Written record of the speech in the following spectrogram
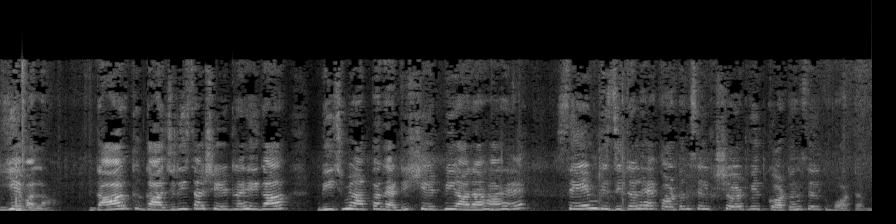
ये वाला। डार्क गाजरी सा शेड रहेगा। बीच में आपका रेडिश शेड भी आ रहा है। सेम डिजिटल है cotton silk shirt with cotton silk bottom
